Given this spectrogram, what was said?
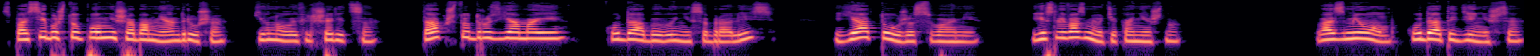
«Спасибо, что помнишь обо мне, Андрюша», — кивнула фельдшерица. «Так что, друзья мои, куда бы вы ни собрались, я тоже с вами. Если возьмете, конечно». «Возьмем. Куда ты денешься?»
